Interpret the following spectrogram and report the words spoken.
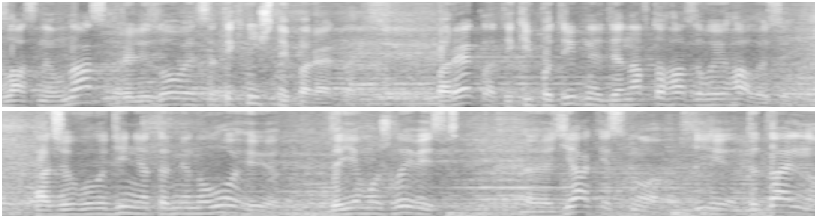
власне у нас реалізовується технічний переклад. Переклад, який потрібний для нафтогазової галузі, адже володіння термінологією дає можливість е, якісно і детально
